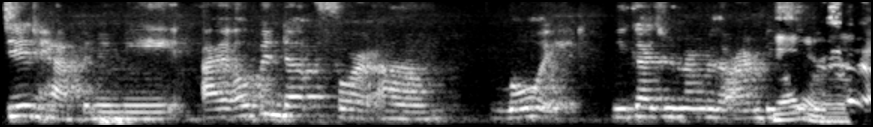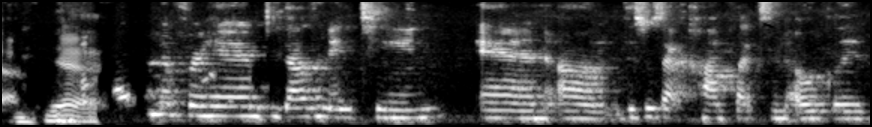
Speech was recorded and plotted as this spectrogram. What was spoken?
did happen to me. I opened up for um, Lloyd. You guys remember the R&B singer? Yeah. I opened up for him 2018, and um, this was at Complex in Oakland.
